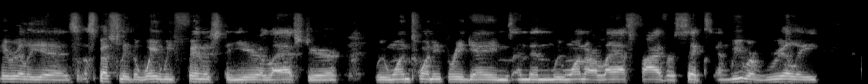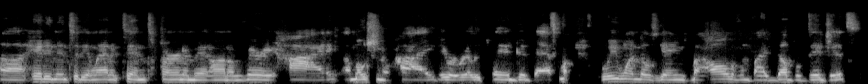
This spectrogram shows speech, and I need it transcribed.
It really is, especially the way we finished the year last year. We won 23 games and then we won our last five or six. And we were really uh, heading into the Atlantic 10 tournament on a very high, emotional high. They were really playing good basketball. We won those games by all of them by double digits.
